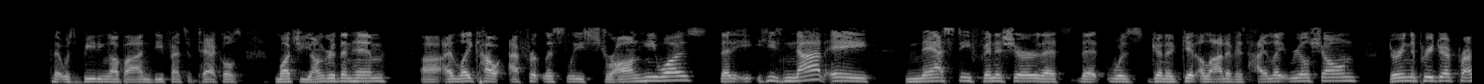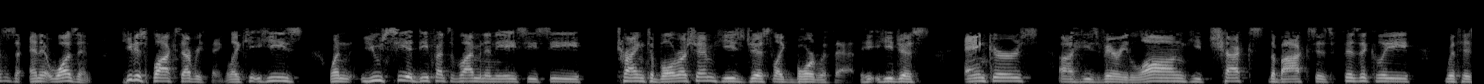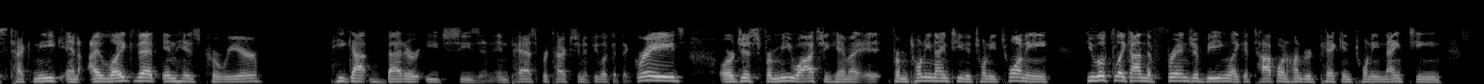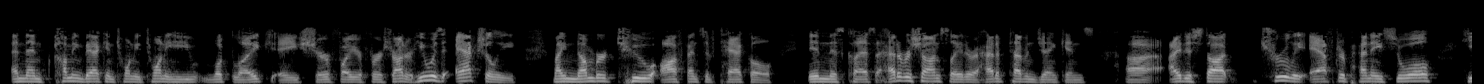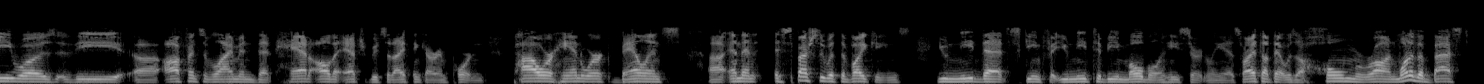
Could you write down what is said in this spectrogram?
that was beating up on defensive tackles much younger than him. Uh, I like how effortlessly strong he was. That he, he's not a nasty finisher that's that was to get a lot of his highlight reel shown during the pre-draft process, and it wasn't. He just blocks everything. Like he, he's when you see a defensive lineman in the ACC trying to bull rush him, he's just like bored with that. He, he just anchors. Uh, he's very long. He checks the boxes physically with his technique, and I like that in his career he got better each season in pass protection. If you look at the grades, or just from me watching him it, from 2019 to 2020, he looked like on the fringe of being like a top 100 pick in 2019. And then coming back in 2020, he looked like a surefire first rounder. He was actually my number two offensive tackle in this class, ahead of Rashawn Slater, ahead of Teven Jenkins. Uh, I just thought truly after Penei Sewell, he was the uh, offensive lineman that had all the attributes that I think are important: power, handwork, balance, uh, and then especially with the Vikings, you need that scheme fit. You need to be mobile, and he certainly is. So I thought that was a home run, one of the best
